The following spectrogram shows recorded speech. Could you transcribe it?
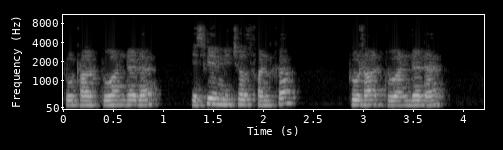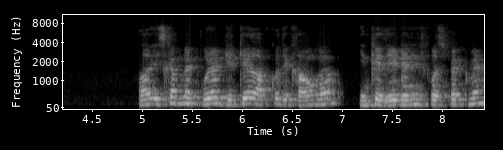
टू थाउज़ेंड टू हंड्रेड है। एस म्यूचुअल फंड का टू थाउज़ेंड टू हंड्रेड है। और इसका मैं पूरा डिटेल आपको दिखाऊँगा इनके रेड हेरिंग प्रोस्पेक्ट में।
